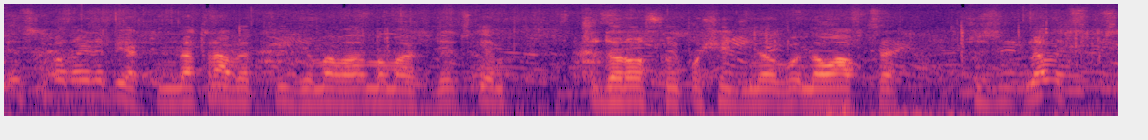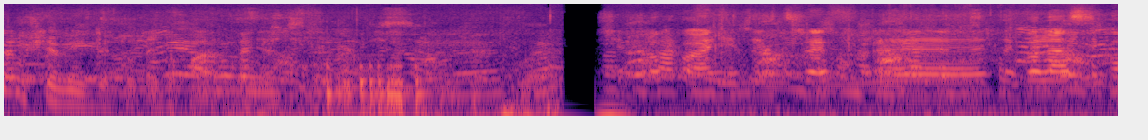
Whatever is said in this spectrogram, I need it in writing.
Więc chyba najlepiej jak na trawę przyjdzie mama, mama z dzieckiem, czy dorosły posiedzi na, na ławce, nawet z psem się wyjdzie tutaj do parku. Nie? Ewakuowanie tych drzew e, tego lasku,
